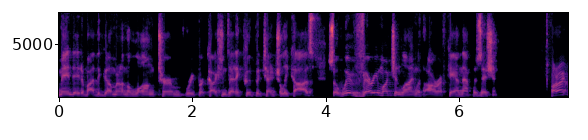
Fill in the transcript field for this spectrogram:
mandated by the government on the long term repercussions that it could potentially cause. So we're very much in line with RFK on that position. All right,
